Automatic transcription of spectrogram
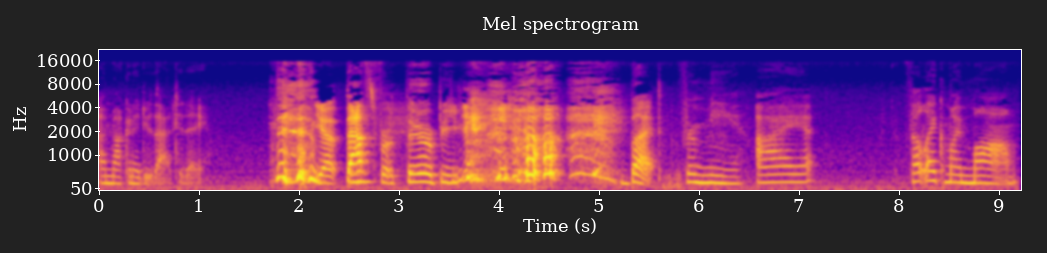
I'm not going to do that today. Yep. That's for therapy. but for me, I felt like my mom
